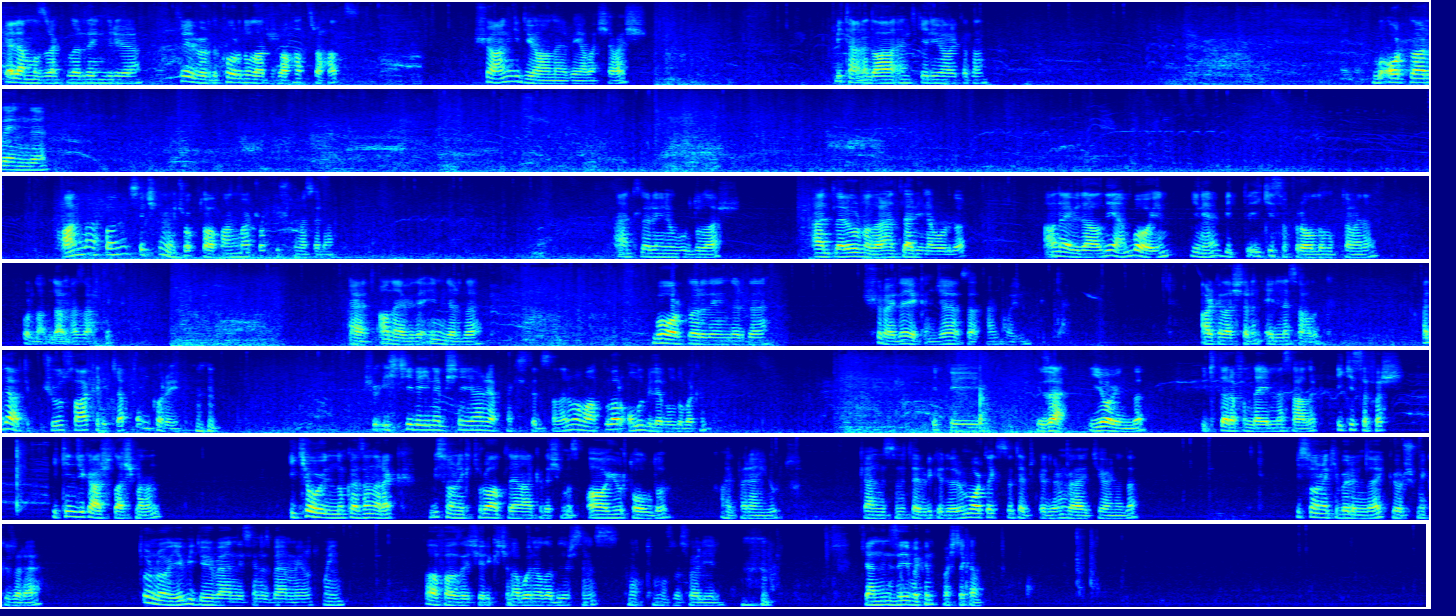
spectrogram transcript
Gelen mızrakları da indiriyor. Treebird'ı korudular rahat rahat. Şu an gidiyor ana yavaş yavaş. Bir tane daha ent geliyor arkadan. Bu orklar da indi. Angmar falan hiç seçilmiyor. Çok tuhaf. Angmar çok düştü mesela. Entlere yine vurdular. Entlere vurmadılar. Entler yine vurdu. Ana evi de aldı. Yani bu oyun yine bitti. 2-0 oldu muhtemelen. Buradan dönmez artık. Evet. Ana evi de indirdi. Bu orkları da indirdi. Şurayı da yakınca zaten oyun bitti. Arkadaşların eline sağlık. Hadi artık şu sağ klik yap da ilk orayı. şu işçiyle yine bir şeyler yapmak istedi sanırım ama atlılar onu bile buldu bakın. Bitti. Güzel. iyi oyundu. İki tarafın da eline sağlık. 2-0. İkinci karşılaşmanın iki oyununu kazanarak bir sonraki tura atlayan arkadaşımız A Yurt oldu. Alperen Yurt. Kendisini tebrik ediyorum. Vortex'i tebrik ediyorum. Gayet iyi oynadı. Bir sonraki bölümde görüşmek üzere. Turnuvayı, videoyu beğendiyseniz beğenmeyi unutmayın. Daha fazla içerik için abone olabilirsiniz. Mottomuzu da söyleyelim. Kendinize iyi bakın. Hoşçakalın.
